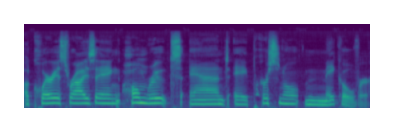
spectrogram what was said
Aquarius rising, home roots, and a personal makeover.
